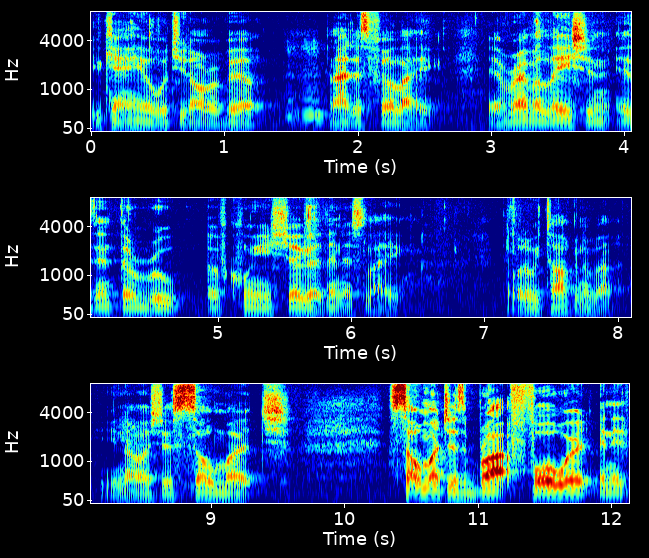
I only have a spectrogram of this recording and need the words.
you can't heal what you don't reveal, and I just feel like if revelation isn't the root of Queen Sugar, then it's like, what are we talking about? You know, it's just so much so much is brought forward and it,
